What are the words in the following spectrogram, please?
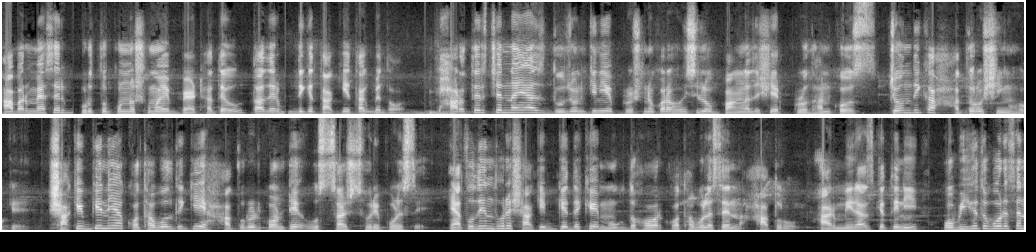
আবার ম্যাচের গুরুত্বপূর্ণ সময়ে ব্যাট হাতেও তাদের দিকে তাকিয়ে থাকবে দল। ভারতের চেন্নাই আজ দুজনকে নিয়ে প্রশ্ন করা হয়েছিল বাংলাদেশের প্রধান কোচ চন্দিকা হাতুরো সিংহকে। সাকিবকে নিয়ে কথা বলতে গিয়ে হাতুরুর কণ্ঠে উচ্ছ্বাস ঝরে পড়েছে। এতদিন ধরে সাকিবকে দেখে মুগ্ধ হওয়ার কথা বলেছেন হাতুরো। আর মিরাজকে তিনি অভিহিত করেছেন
